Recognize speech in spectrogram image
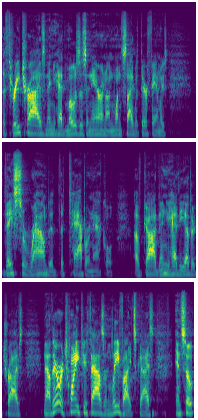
the three tribes, and then you had Moses and Aaron on one side with their families. They surrounded the tabernacle of God. Then you had the other tribes. Now, there were 22,000 Levites, guys. And so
